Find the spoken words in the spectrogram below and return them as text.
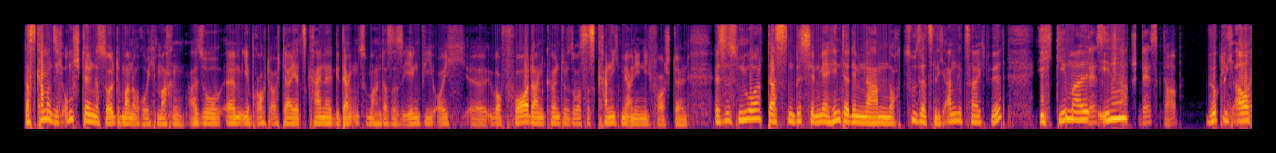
Das kann man sich umstellen, das sollte man auch ruhig machen. Also ähm, ihr braucht euch da jetzt keine Gedanken zu machen, dass es irgendwie euch äh, überfordern könnte oder sowas. Das kann ich mir eigentlich nicht vorstellen. Es ist nur, dass ein bisschen mehr hinter dem Namen noch zusätzlich angezeigt wird. Ich gehe mal Desk in Desktop. wirklich auch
